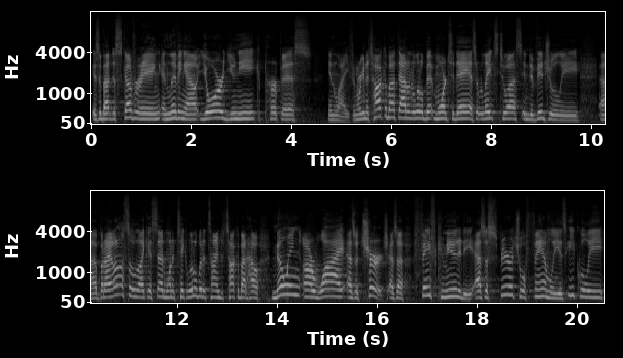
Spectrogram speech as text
is about discovering and living out your unique purpose in life. And we're going to talk about that a little bit more today as it relates to us individually uh, but I also, like I said, want to take a little bit of time to talk about how knowing our why as a church, as a faith community, as a spiritual family is equally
